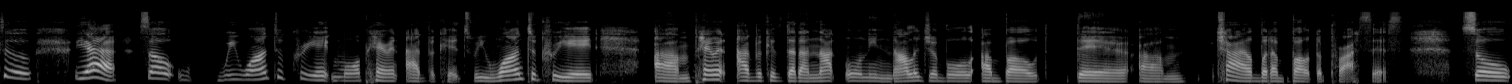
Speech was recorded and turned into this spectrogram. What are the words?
too. Yeah. So we want to create more parent advocates. We want to create um, parent advocates that are not only knowledgeable about their um, child, but about the process. So,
